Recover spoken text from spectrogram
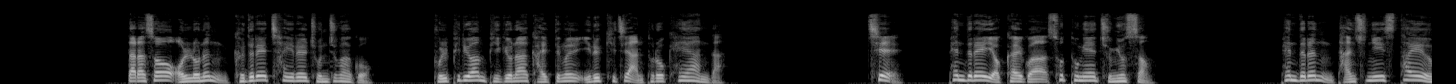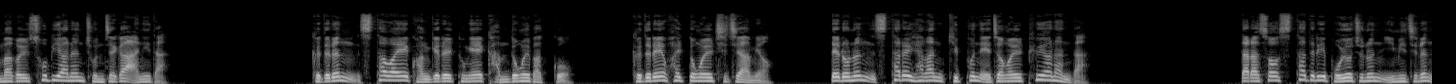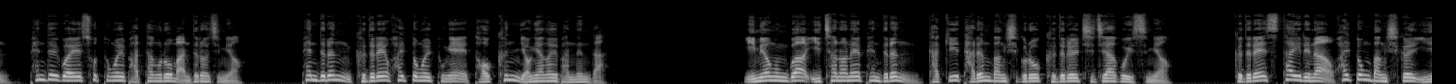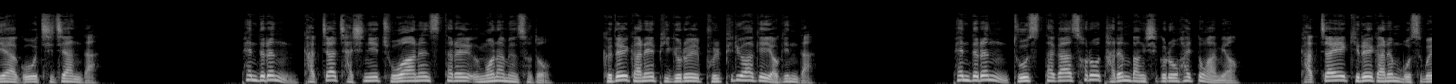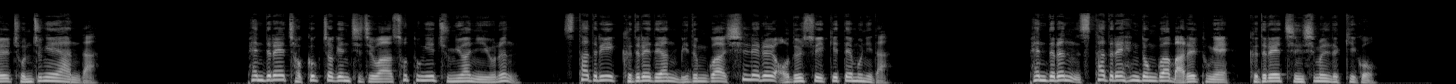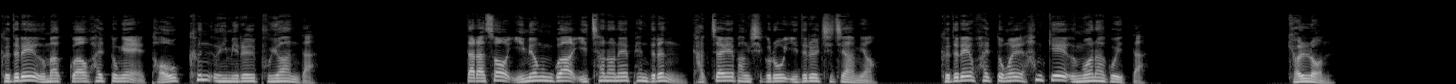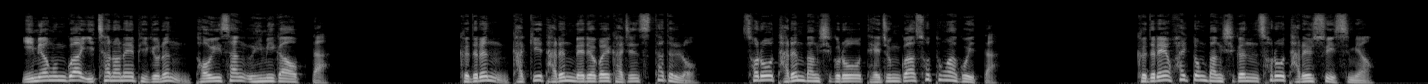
따라서 언론은 그들의 차이를 존중하고 불필요한 비교나 갈등을 일으키지 않도록 해야 한다. 7. 팬들의 역할과 소통의 중요성. 팬들은 단순히 스타의 음악을 소비하는 존재가 아니다. 그들은 스타와의 관계를 통해 감동을 받고 그들의 활동을 지지하며 때로는 스타를 향한 깊은 애정을 표현한다. 따라서 스타들이 보여주는 이미지는 팬들과의 소통을 바탕으로 만들어지며 팬들은 그들의 활동을 통해 더 큰 영향을 받는다. 이명훈과 이찬원의 팬들은 각기 다른 방식으로 그들을 지지하고 있으며 그들의 스타일이나 활동 방식을 이해하고 지지한다. 팬들은 각자 자신이 좋아하는 스타를 응원하면서도 그들 간의 비교를 불필요하게 여긴다. 팬들은 두 스타가 서로 다른 방식으로 활동하며 각자의 길을 가는 모습을 존중해야 한다. 팬들의 적극적인 지지와 소통이 중요한 이유는 스타들이 그들에 대한 믿음과 신뢰를 얻을 수 있기 때문이다. 팬들은 스타들의 행동과 말을 통해 그들의 진심을 느끼고 그들의 음악과 활동에 더욱 큰 의미를 부여한다. 따라서 이명훈과 이찬원의 팬들은 각자의 방식으로 이들을 지지하며 그들의 활동을 함께 응원하고 있다. 결론 이명훈과 이찬원의 비교는 더 이상 의미가 없다. 그들은 각기 다른 매력을 가진 스타들로 서로 다른 방식으로 대중과 소통하고 있다. 그들의 활동 방식은 서로 다를 수 있으며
